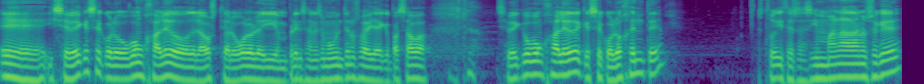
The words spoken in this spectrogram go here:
Eh, y se ve que se coló, hubo un jaleo de la hostia, luego lo leí en prensa, en ese momento no sabía qué pasaba. Hostia. Se ve que hubo un jaleo de que se coló gente, esto dices así en manada, no sé qué,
